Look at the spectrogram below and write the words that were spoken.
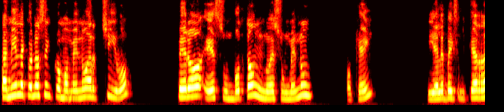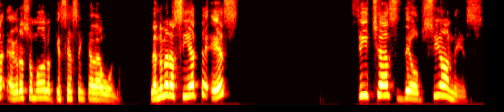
También le conocen como menú archivo, pero es un botón, no es un menú. ¿Ok? Y ya les voy a explicar a grosso modo lo que se hace en cada uno. La número 7 es fichas de opciones.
